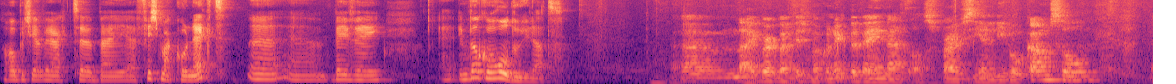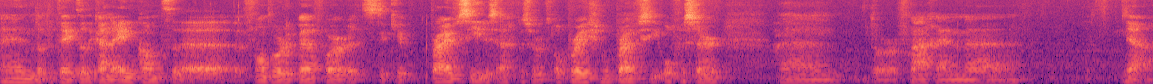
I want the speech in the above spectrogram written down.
Robert, jij werkt uh, bij Visma Connect BV. in welke rol doe je dat? Um, nou, ik werk bij Visma Connect BV inderdaad als privacy en legal counsel. En dat betekent dat ik aan de ene kant verantwoordelijk ben voor het stukje privacy, dus eigenlijk een soort operational privacy officer. Door vragen en ja,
